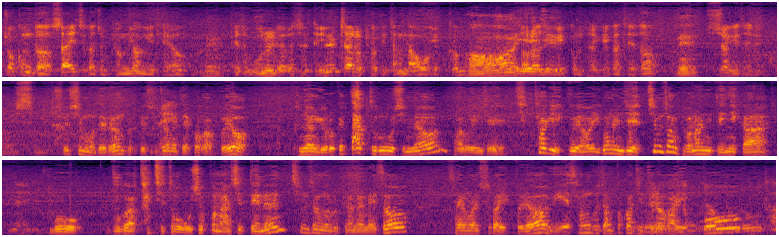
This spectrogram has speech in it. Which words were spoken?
조금 더 사이즈가 좀 변경이 돼요. 네. 그래서 문을 열었을 때 일자로 벽이 딱 나오게끔 아, 예, 예. 떨어지게끔 설계가 돼서 네. 수정이 되고 있습니다. 출시 모델은 그렇게 수정이 네. 될것 같고요. 그냥 이렇게 딱 들어오시면 바로 이제 식탁이 있고요. 이거는 이제 침상 변환이 되니까 네. 뭐 누가 같이 더 오셨거나 하실 때는 침상으로 변환해서 사용할 수가 있고요. 위에 상부장 똑같이 들어가 네, 있고 다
